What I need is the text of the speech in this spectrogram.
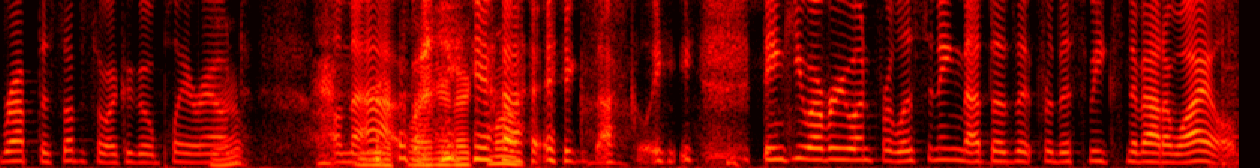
wrap this up so I could go play around on the You're gonna app. plan your next yeah, month. exactly. Thank you everyone for listening. That does it for this week's Nevada Wild.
